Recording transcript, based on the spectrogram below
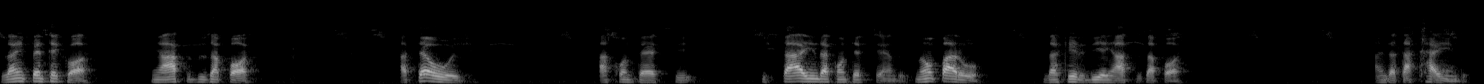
lá em Pentecoste, em Atos dos Apóstolos, até hoje, acontece, está ainda acontecendo, não parou daquele dia em Atos dos Apóstolos. Ainda está caindo.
